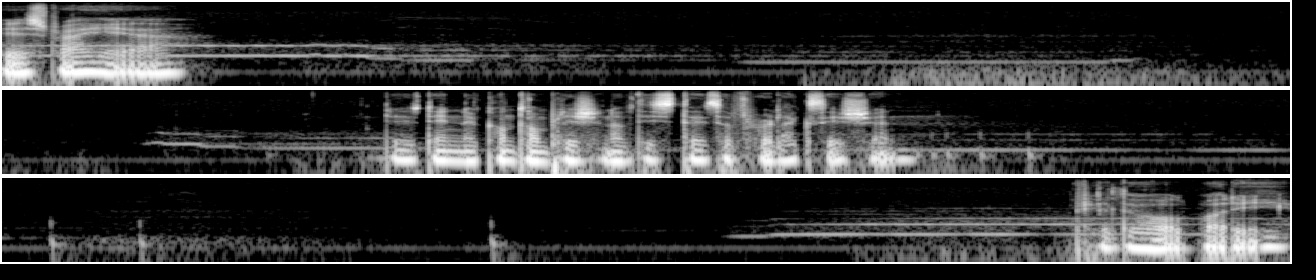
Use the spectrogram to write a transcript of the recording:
Just right here. Just in the contemplation of these states of relaxation. Feel the whole body.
